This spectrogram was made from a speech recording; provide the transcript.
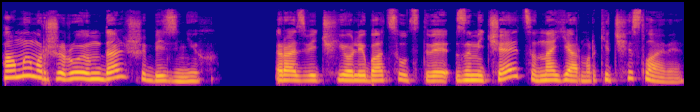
А мы маршируем дальше без них. Разве чье-либо отсутствие замечается на ярмарке тщеславия?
